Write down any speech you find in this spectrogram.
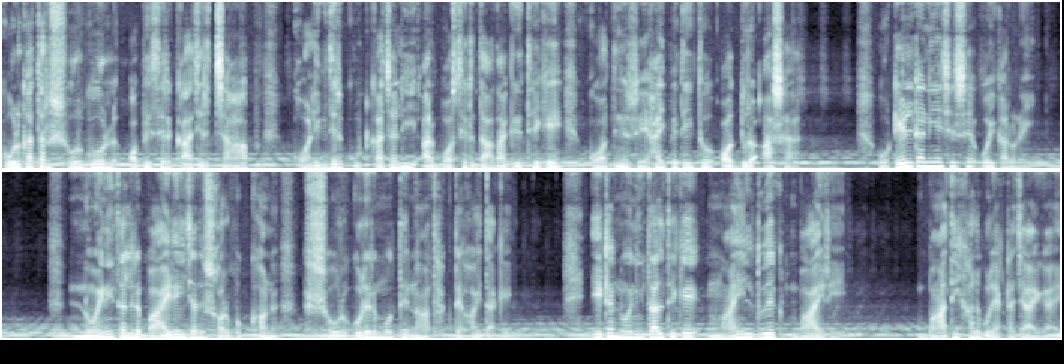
কলকাতার শোরগোল, অফিসের কাজের চাপ, কলিগদের কুটকাচালি আর বসের দাদাগিরি থেকে কদিনের রেহাই পেতেই তো অদ্দূর আশা। হোটেলটা নিয়েছে সে ওই কারণেই। নৈনিতালের বাইরেই যাতে সর্বক্ষণ শোরগোলের মধ্যে না থাকতে হয় তাকে। এটা নৈনিতাল থেকে মাইল দুয়েক বাইরে বাঁতিখাল বলে একটা জায়গায়।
